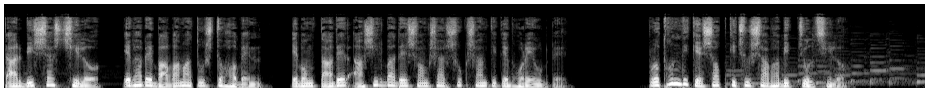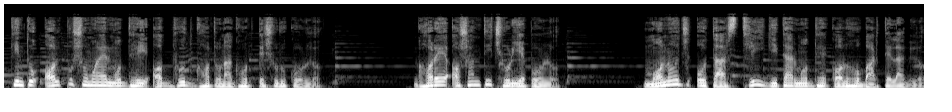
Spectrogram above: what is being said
তার বিশ্বাস ছিল, এভাবে বাবা মা তুষ্ট হবেন এবং তাদের আশীর্বাদে সংসার সুখ শান্তিতে ভরে উঠবে। প্রথম দিকে সবকিছু স্বাভাবিক চলছিল। কিন্তু অল্প সময়ের মধ্যেই অদ্ভুত ঘটনা ঘটতে শুরু করল। ঘরে অশান্তি ছড়িয়ে পড়ল। মনোজ ও তার স্ত্রী গীতার মধ্যে কলহ বাড়তে লাগল।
